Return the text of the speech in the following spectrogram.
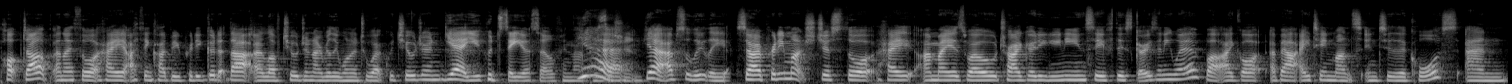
popped up, and I thought, hey, I think I'd be pretty good at that. I love children. I really wanted to work with children. Yeah, you could see yourself in that Yeah, position. yeah, absolutely. So I pretty much just thought, hey, I may as well try go to uni and see if this goes anywhere. But I got about 18 months into the course, and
